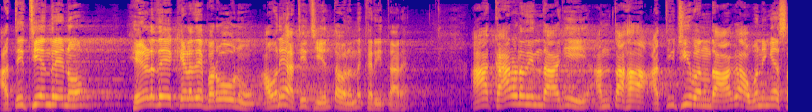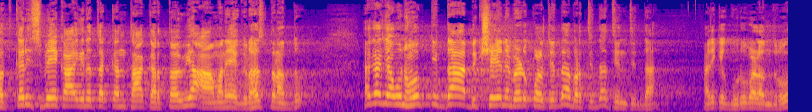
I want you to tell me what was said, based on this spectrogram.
ಅತಿಥಿ ಅಂದ್ರೇನು? ಹೇಳದೆ ಕೇಳದೆ ಬರುವವನು ಅವನೇ ಅತಿಥಿ ಅಂತ ಅವನನ್ನು ಕರೀತಾರೆ. ಆ ಕಾರಣದಿಂದಾಗಿ ಅಂತಹ ಅತಿಥಿ ಬಂದಾಗ ಅವನಿಗೆ ಸತ್ಕರಿಸಬೇಕಾಗಿರತಕ್ಕಂತಹ ಕರ್ತವ್ಯ ಆ ಮನೆಯ ಗೃಹಸ್ಥನದ್ದು. ಹಾಗಾಗಿ ಅವನು ಹೋಗ್ತಿದ್ದ, ಭಿಕ್ಷೆಯನ್ನು ಬೇಡ್ಕೊಳ್ತಿದ್ದ, ಬರ್ತಿದ್ದ, ತಿಂತಿದ್ದ. ಅದಕ್ಕೆ ಗುರುಗಳಂದರು,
